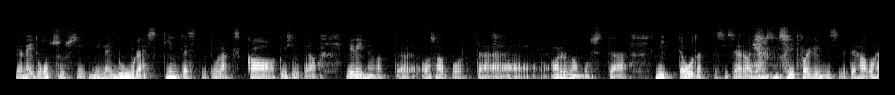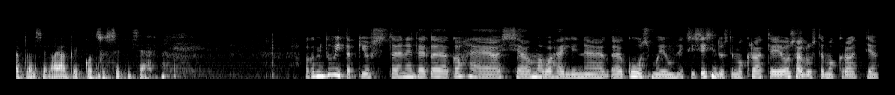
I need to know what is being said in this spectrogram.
ja neid otsuseid, mille juures kindlasti tuleks ka küsida erinevate osapoolte arvamust, mitte oodata siis ära järgmiseid valimisi ja teha vahepealsel ajal kõik otsused ise aga mind huvitabki just äh, nende äh, kahe asja omavaheline äh, koosmõju ehk siis esindusdemokraatia ja osalusdemokraatia.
